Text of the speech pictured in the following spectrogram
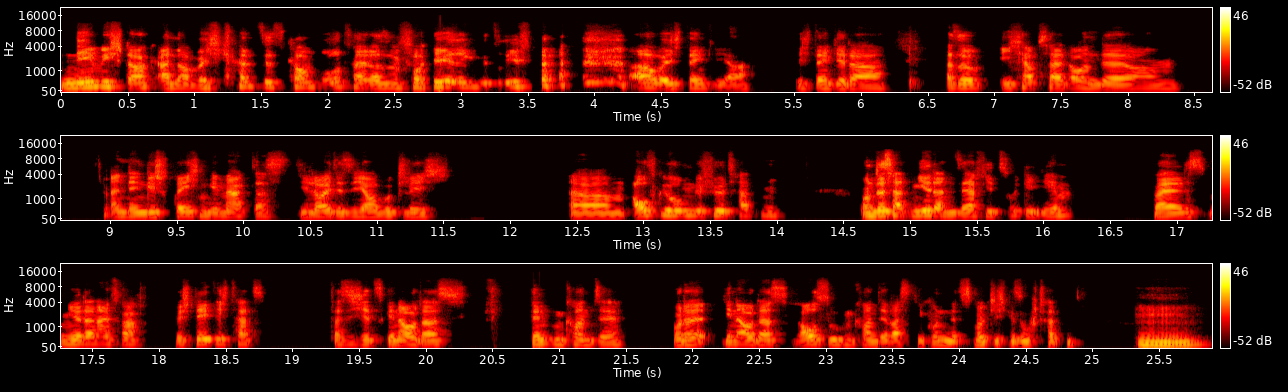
Nehme ich stark an, aber ich kann es jetzt kaum beurteilen aus dem vorherigen Betrieb. aber ich denke ja. Ich denke da, also ich habe es halt auch in der, an den Gesprächen gemerkt, dass die Leute sich auch wirklich ähm, aufgehoben gefühlt hatten. Und das hat mir dann sehr viel zurückgegeben, weil es mir dann einfach bestätigt hat, dass ich jetzt genau das finden konnte oder genau das raussuchen konnte, was die Kunden jetzt wirklich gesucht hatten. Mhm.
